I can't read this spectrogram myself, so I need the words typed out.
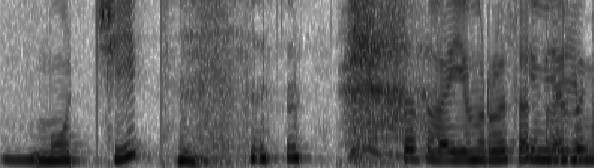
мучить со своим русским языком.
